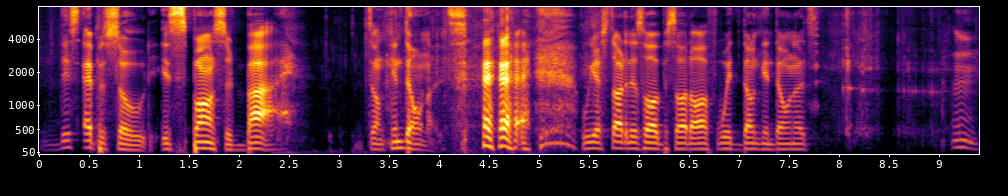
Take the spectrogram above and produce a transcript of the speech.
This episode is sponsored by Dunkin' Donuts. we are starting this whole episode off with Dunkin' Donuts. Mm.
